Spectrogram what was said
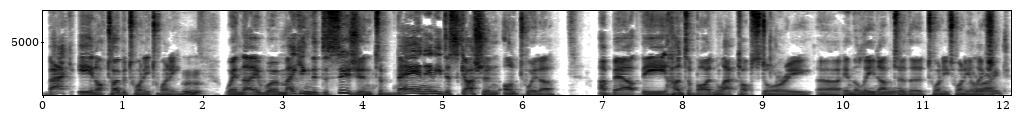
back in October 2020 when they were making the decision to ban any discussion on Twitter about the Hunter Biden laptop story uh, in the lead up to the 2020 election. right.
